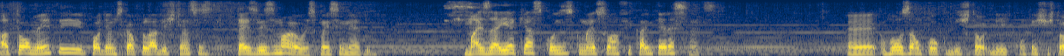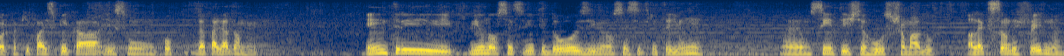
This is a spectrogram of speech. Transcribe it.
Atualmente podemos calcular distâncias 10 vezes maiores método. Mas aí é que as coisas começam a ficar interessantes. É, vou usar um pouco de, de contexto histórico aqui para explicar isso um pouco detalhadamente. Entre 1922 e 1931, é, um cientista russo chamado Alexander Friedman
